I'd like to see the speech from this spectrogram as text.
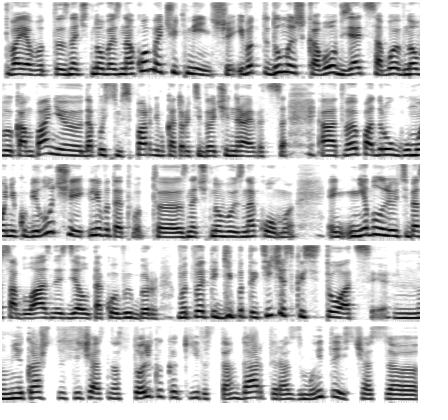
твоя вот, значит, новая знакомая чуть меньше. И вот ты думаешь, кого взять с собой в новую компанию, допустим, с парнем, который тебе очень нравится. А твою подругу Монику Белучи или вот эту вот, э, значит, новую знакомую. Не было ли у тебя соблазна сделать такой выбор вот в этой гипотетической ситуации? Ну, мне кажется, сейчас настолько какие-то стандарты размытые, сейчас э,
